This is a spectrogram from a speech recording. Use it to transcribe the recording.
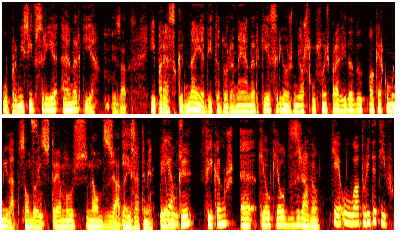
O permissivo seria a anarquia. Exato. E parece que nem a ditadura nem a anarquia seriam as melhores soluções para a vida de qualquer comunidade. São dois extremos não desejáveis. Exatamente. Pelo Digamos. que fica-nos aquele que é o desejável. que é o autoritativo.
